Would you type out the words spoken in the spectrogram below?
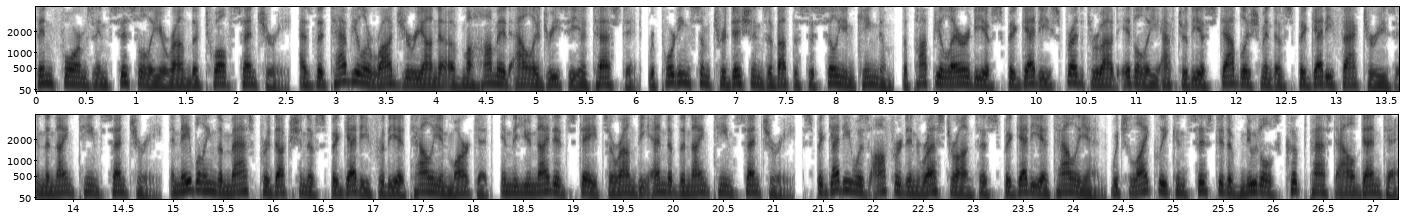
thin forms in Sicily around the 12th century, as the Tabula Rogeriana of Muhammad al-Idrisi attested, reporting some traditions about the Sicilian kingdom. The popularity of spaghetti spread throughout Italy after the establishment of spaghetti factories in the 19th century, enabling the mass production of spaghetti for the Italian market. In the United States around the end of the 19th century, spaghetti was offered in restaurants as spaghetti italienne, which likely consisted of noodles cooked past al dente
